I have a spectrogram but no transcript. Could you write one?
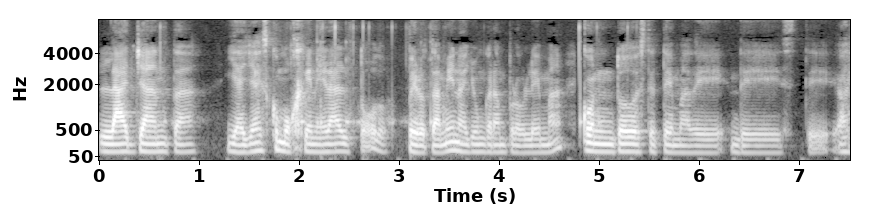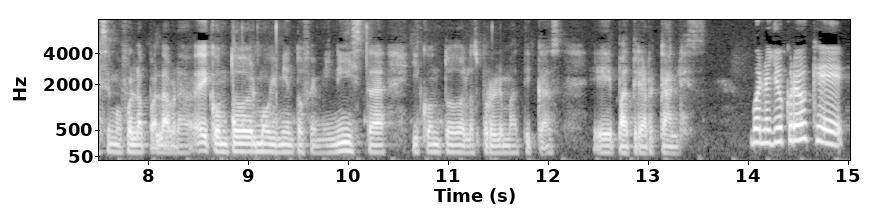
la llanta, y allá es como general todo, pero también hay un gran problema con todo este tema de, de este, ay, se me fue la palabra, eh, con todo el movimiento feminista y con todas las problemáticas eh, patriarcales. Bueno, yo creo que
